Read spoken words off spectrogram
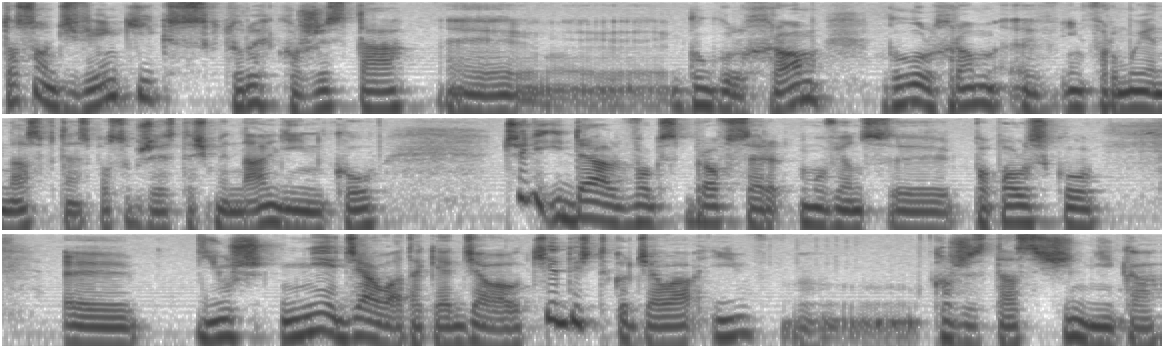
To są dźwięki, z których korzysta y, Google Chrome. Google Chrome y, informuje nas w ten sposób, że jesteśmy na linku, czyli Idealvox Browser, mówiąc y, po polsku, już nie działa tak jak działał kiedyś, tylko działa i y, korzysta z silnika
